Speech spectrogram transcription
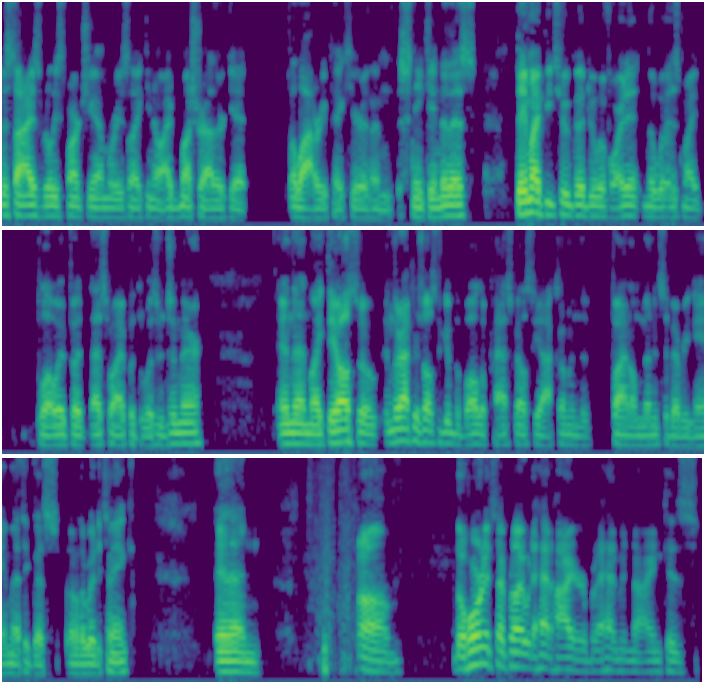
Masai is really smart GM. Where he's like, you know, I'd much rather get a lottery pick here than sneak into this. They might be too good to avoid it, and the Wiz might blow it. But that's why I put the Wizards in there. And then like they also and the Raptors also give the ball to Pascal Siakam in the final minutes of every game. I think that's another way to tank. And then um the Hornets I probably would have had higher, but I had them at nine because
